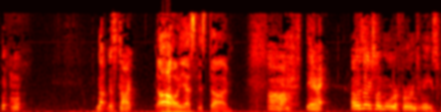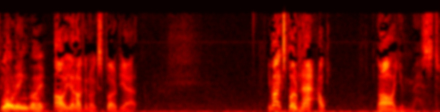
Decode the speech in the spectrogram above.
Not this time. Oh, yes, this time. Ah, damn it. I was actually more referring to me exploding, but Oh, you're not going to explode yet. You might explode now. Oh, you missed.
